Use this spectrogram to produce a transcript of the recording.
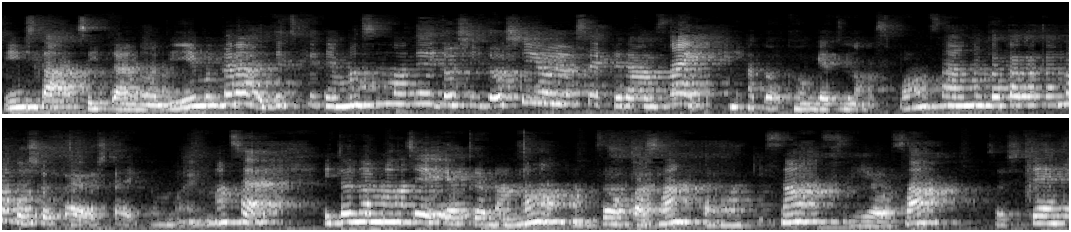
インスタ、ツイッターの DM から受け付けてますので、どしどしお寄せください。あと、今月のスポンサーの方々のご紹介をしたいと思います。糸の町役場の松岡さん、大脇さん、杉尾さん、そして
